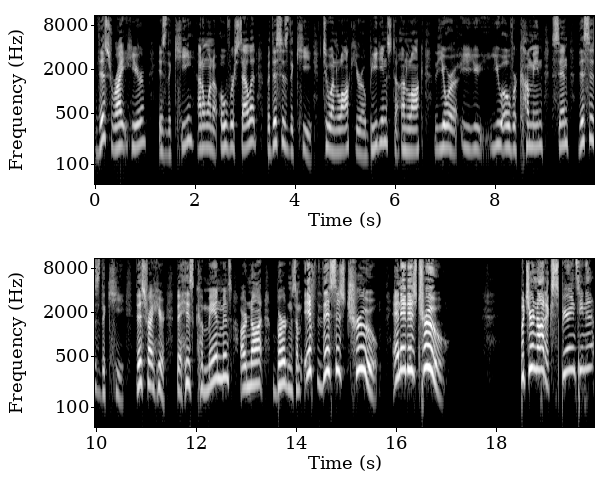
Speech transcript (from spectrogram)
This right here is the key. I don't want to oversell it, but this is the key to unlock your obedience, to unlock your you, you overcoming sin. This is the key. This right here, that his commandments are not burdensome. If this is true, and it is true, but you're not experiencing it,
